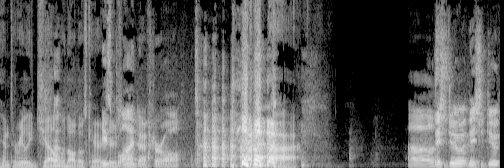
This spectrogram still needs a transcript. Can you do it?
him to really gel with all those characters. He's blind after all. Ba-da-ba. Oh, They should do they should do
